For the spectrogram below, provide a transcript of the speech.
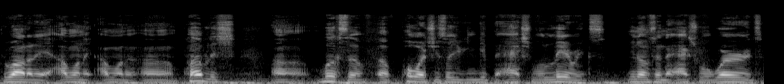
through all of that. I want to I want to um, publish uh, books of, of poetry so you can get the actual lyrics. You know what I'm saying? The actual words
